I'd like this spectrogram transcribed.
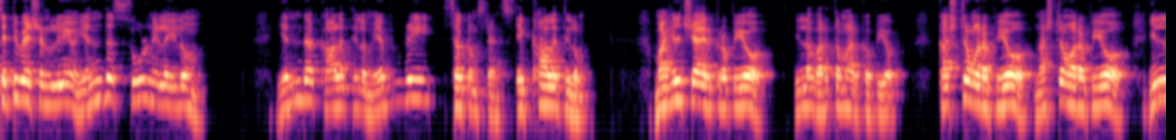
சிச்சுவேஷன்லையும் எந்த சூழ்நிலையிலும் எந்த காலத்திலும் எவ்ரி சர்க்கம்ஸ்டன்ஸ் எக்காலத்திலும் மகிழ்ச்சியா இருக்கிறப்பையோ இல்ல வருத்தமா இருக்கப்பையோ கஷ்டம் வரப்பையோ நஷ்டம் வரப்பையோ இல்ல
